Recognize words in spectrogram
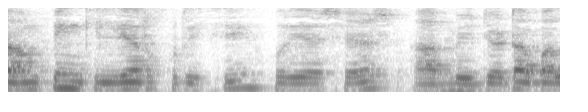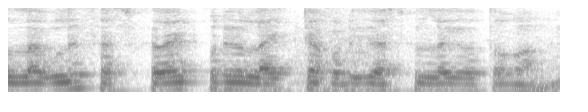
ডাম্পিং ক্লিয়ার করেছি, করিয়া শেষ। আর ভিডিওটা ভালো লাগলে সাবস্ক্রাইব করে লাইকটা করে আজকের লাগে অত কামে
